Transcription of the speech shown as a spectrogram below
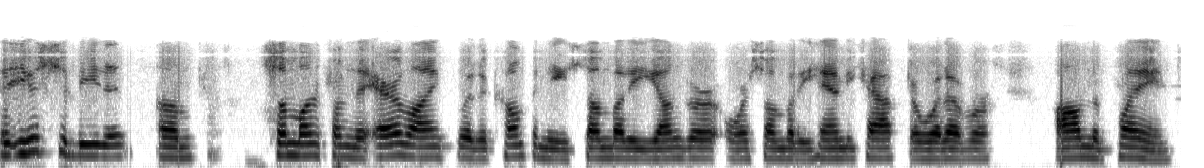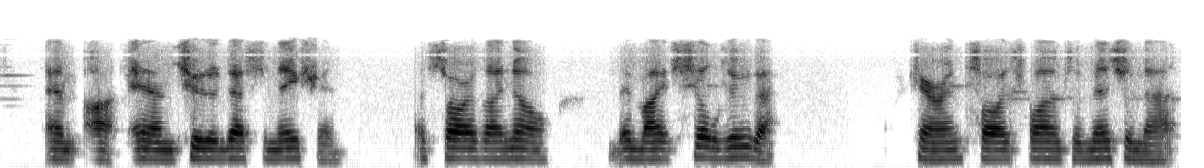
It used to be that um, someone from the airline would accompany somebody younger or somebody handicapped or whatever on the plane and uh, and to the destination. As far as I know, they might still do that, Karen. So I just wanted to mention that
